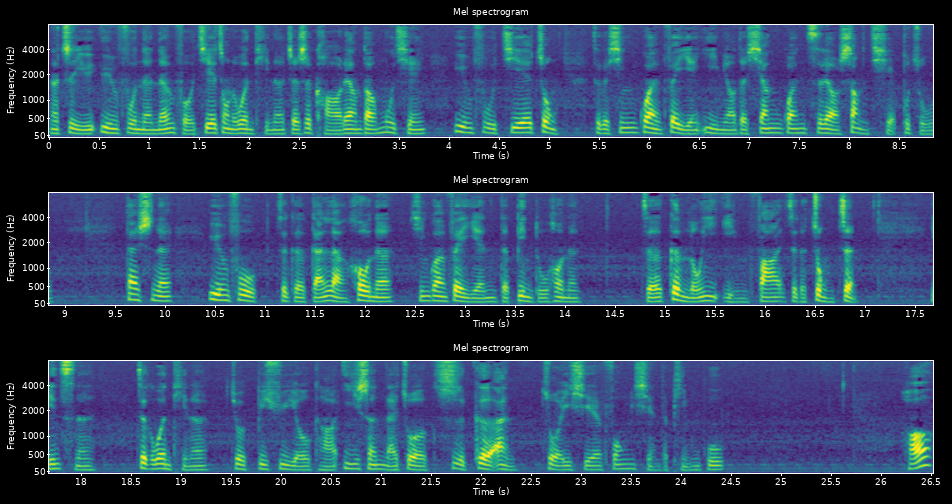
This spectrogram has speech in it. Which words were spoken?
那至于孕妇呢，能否接种的问题呢，则是考量到目前孕妇接种。这个新冠肺炎疫苗的相关资料尚且不足，但是呢，孕妇这个感染后呢，新冠肺炎的病毒后呢，则更容易引发这个重症，因此呢，这个问题呢，就必须由啊医生来做视个案做一些风险的评估。好，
